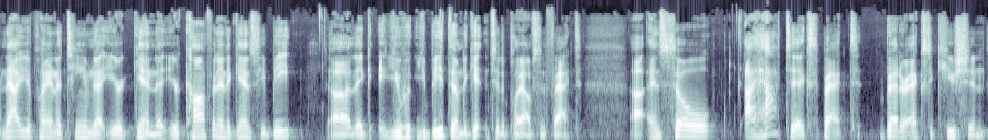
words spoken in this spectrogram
Now you're playing a team that you're again that you're confident against. You beat uh, they, you you beat them to get into the playoffs. In fact, uh, and so I have to expect better execution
